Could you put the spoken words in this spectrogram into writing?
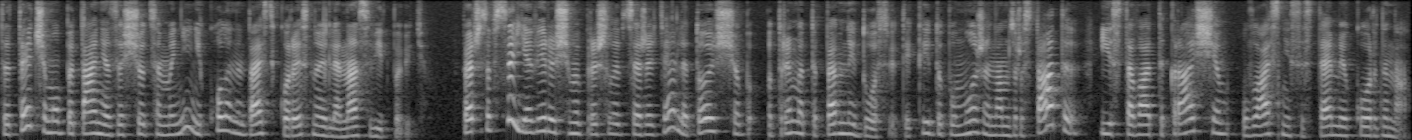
Це те, чому питання за що це мені ніколи не дасть корисної для нас відповідь. Перш за все, я вірю, що ми прийшли в це життя для того, щоб отримати певний досвід, який допоможе нам зростати і ставати кращим у власній системі координат.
